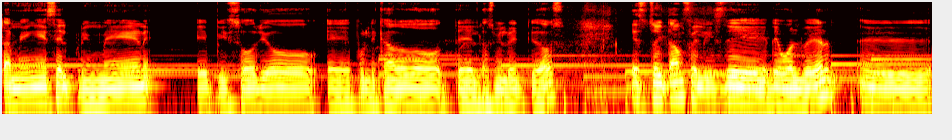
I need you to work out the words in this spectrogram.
también es el primer episodio eh, publicado del 2022. Estoy tan feliz de, volver eh,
